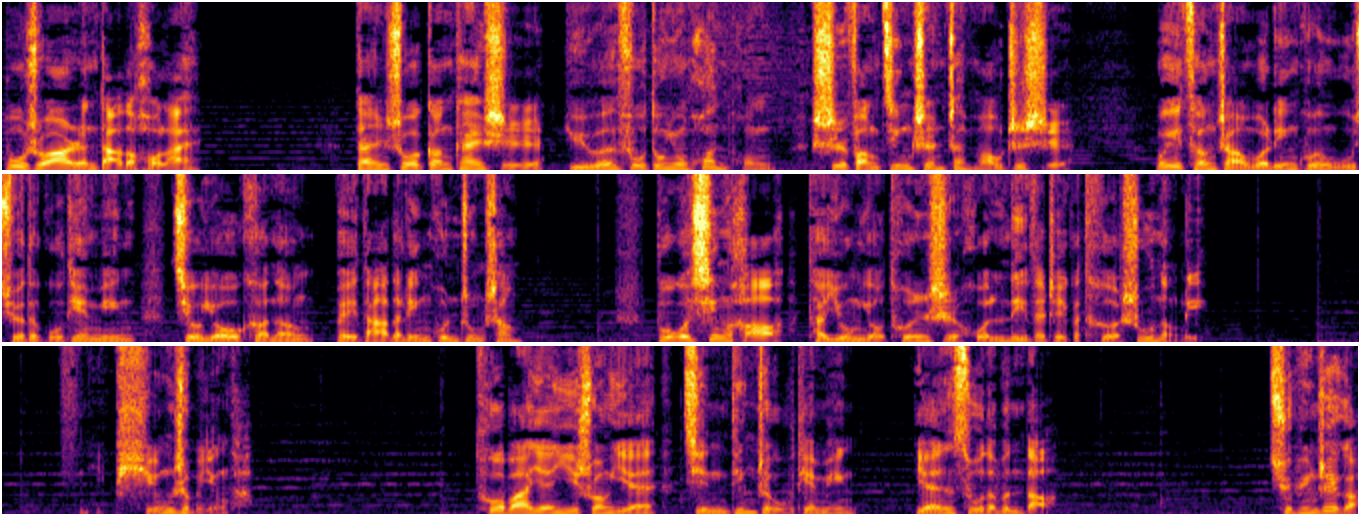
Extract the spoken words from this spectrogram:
不说二人打到后来，单说刚开始，宇文富动用幻瞳释放精神战矛之时。未曾掌握灵魂武学的古天明就有可能被打得灵魂重伤，不过幸好他拥有吞噬魂力的这个特殊能力。你凭什么赢他？拓跋炎一双眼紧盯着古天明，严肃的问道：“就凭这个？”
